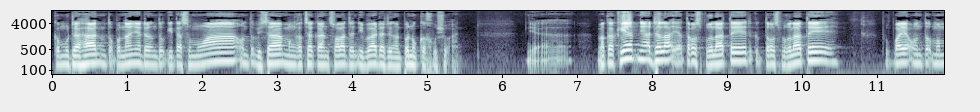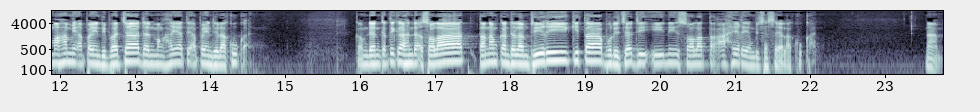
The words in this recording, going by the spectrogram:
kemudahan untuk penanya dan untuk kita semua untuk bisa mengerjakan sholat dan ibadah dengan penuh kekhusyuan. Ya, maka kiatnya adalah ya terus berlatih, terus berlatih, berupaya untuk memahami apa yang dibaca dan menghayati apa yang dilakukan. Kemudian ketika hendak sholat, tanamkan dalam diri kita boleh jadi ini sholat terakhir yang bisa saya lakukan. Nah.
